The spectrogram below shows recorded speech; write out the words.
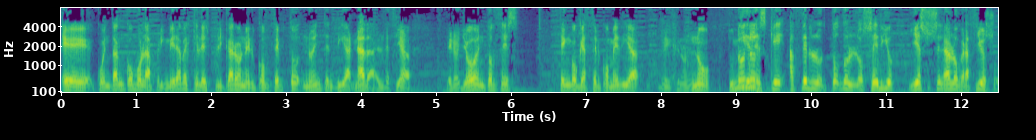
eh, cuentan como la primera vez que le explicaron el concepto no entendía nada. Él decía, pero yo entonces tengo que hacer comedia. Le dijeron, no, tú No, no. tienes que hacerlo todo en lo serio y eso será lo gracioso.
